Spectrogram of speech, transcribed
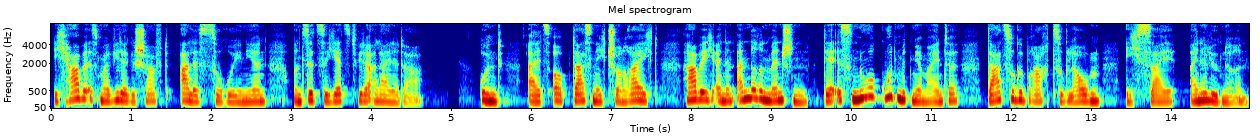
Ich habe es mal wieder geschafft, alles zu ruinieren und sitze jetzt wieder alleine da. Und als ob das nicht schon reicht, habe ich einen anderen Menschen, der es nur gut mit mir meinte, dazu gebracht zu glauben, ich sei eine Lügnerin.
